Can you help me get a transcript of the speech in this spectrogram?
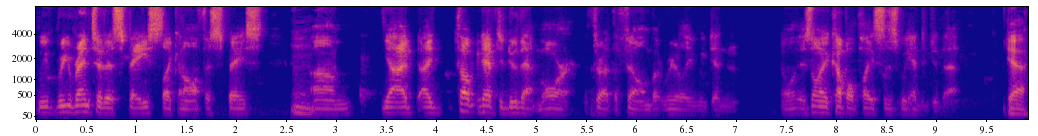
we re-rented a space, like an office space. Mm. Um, yeah, I, I thought we'd have to do that more throughout the film, but really we didn't. You know, There's only a couple of places we had to do that. Yeah.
